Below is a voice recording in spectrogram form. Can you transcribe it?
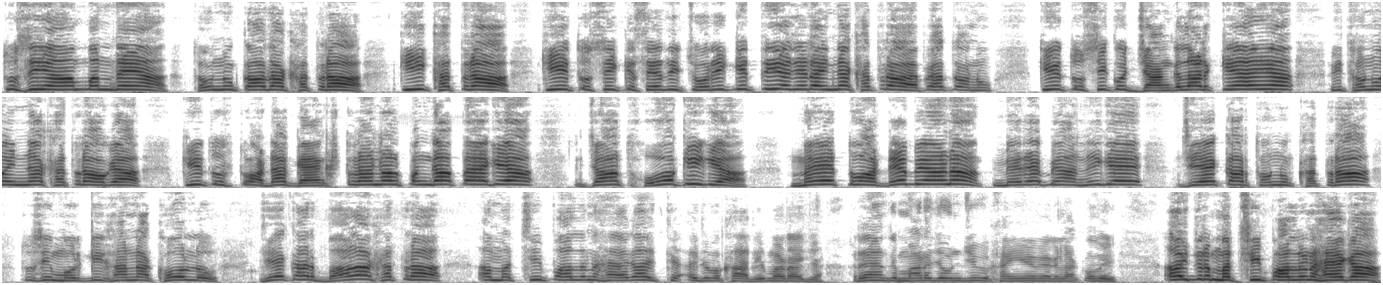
ਤੁਸੀਂ ਆਮ ਬੰਦੇ ਆ। ਤੁਹਾਨੂੰ ਕਾਹਦਾ ਖਤਰਾ? ਕੀ ਖਤਰਾ? ਕੀ ਤੁਸੀਂ ਕਿਸੇ ਦੀ ਚੋਰੀ ਕੀਤੀ ਹੈ ਜਿਹੜਾ ਇੰਨਾ ਖਤਰਾ ਹੋਇਆ ਪਿਆ ਤੁਹਾਨੂੰ? ਕੀ ਤੁਸੀਂ ਕੋਈ ਜੰਗ ਲੜ ਕੇ ਆਏ ਆ ਵੀ ਤੁਹਾਨੂੰ ਇੰਨਾ ਖਤਰਾ ਹੋ ਗਿਆ? ਕੀ ਤੁਸੀਂ, ਤੁਹਾਡਾ ਗੈਂਗਸਟਰਾਂ ਨਾਲ ਪੰਗਾ ਪੈ ਗਿਆ? ਜਾਂ ਹੋ ਕੀ ਗਿਆ? ਮੈਂ ਤੁਹਾਡੇ ਬਿਆਨ ਆ, ਮੇਰੇ ਬਿਆਨ ਨਹੀਂ ਗਏ। ਜੇਕਰ ਤੁਹਾਨੂੰ ਖਤਰਾ, ਤੁਸੀਂ ਮੁਰਗੀ ਖਾਨਾ ਖੋਲ ਲਓ। ਜੇਕਰ ਬਾਹਲਾ ਖਤਰਾ ਆ ਮੱਛੀ ਪਾਲਣ ਹੈਗਾ ਇੱਥੇ। ਅੱਜ ਵਿਖਾ ਦੇ ਮਾੜਾ ਜਿਹਾ। ਰਹਿਣ ਤੇ ਮਾੜਾ ਜਿਹਾ ਉਂਝ ਹੀ ਵਿਖਾਈ ਐਵੇਂ ਅਗਲਾ ਕਹੇ ਇਧਰ ਮੱਛੀ ਪਾਲਣ ਹੈਗਾ।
